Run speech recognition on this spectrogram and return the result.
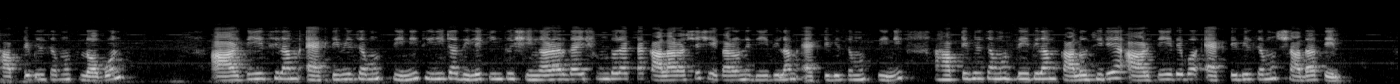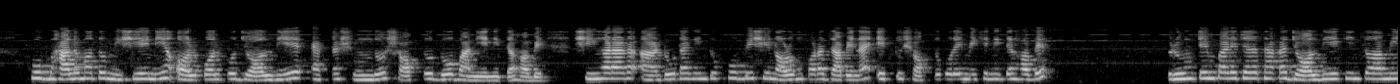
হাফ টেবিল চামচ লবণ। আর দিয়েছিলাম এক টেবিল চামচ চিনি। চিনিটা দিলে কিন্তু সিঙ্গারার গায়ে সুন্দর একটা কালার আসে, সে কারণে দিয়ে দিলাম এক টেবিল চামচ চিনি। হাফ টেবিল চামচ দিয়ে দিলাম কালো জিরে। আর দিয়ে দেব এক টেবিল চামচ সাদা তেল। খুব ভালো মতো মিশিয়ে নিয়ে অল্প অল্প জল দিয়ে একটা সুন্দর শক্ত ডো বানিয়ে নিতে হবে। সিঙ্গারার ডোটা কিন্তু খুব বেশি নরম করা যাবে না, একটু শক্ত করে মেখে নিতে হবে। রুম টেম্পারেচারে থাকা জল দিয়ে কিন্তু আমি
